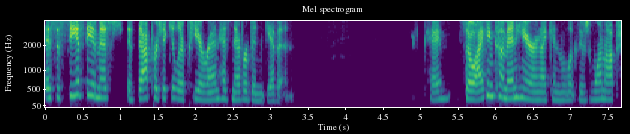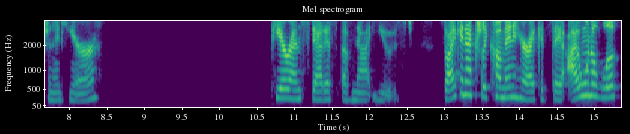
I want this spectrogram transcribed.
is to see if the if that particular PRN has never been given. Okay, so I can come in here and I can look, there's one option in here. PRN status of not used. So I can actually come in here, I could say, I wanna look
